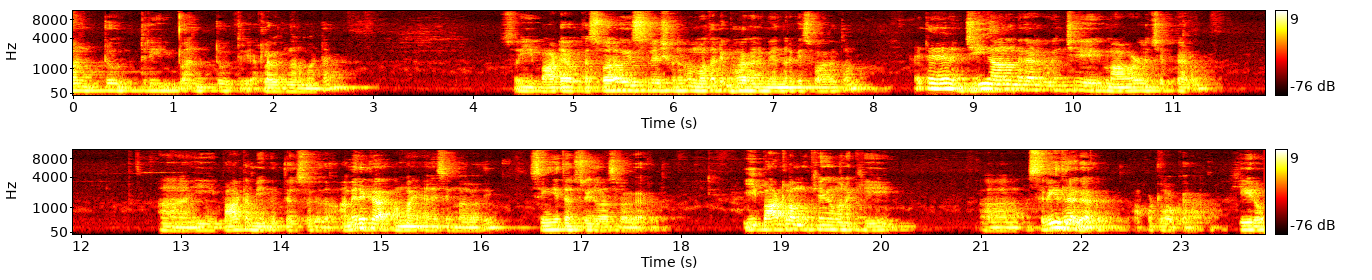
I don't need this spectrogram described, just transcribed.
one two three one two three అట్లా వెళ్తుందనమాట సో ఈ పాట యొక్క స్వర విశ్లేషణలో మొదటి భాగానికి మీ అందరికీ స్వాగతం. అయితే జి ఆనంద్ గారి గురించి మా వాళ్ళు చెప్పారు. ఈ పాట మీకు తెలుసు కదా అమెరికా అమ్మాయి అనే సినిమాలో అది సంగీతం శ్రీనివాసరావు గారు. ఈ పాటలో ముఖ్యంగా మనకి శ్రీధర్ గారు అప్పట్లో ఒక హీరో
